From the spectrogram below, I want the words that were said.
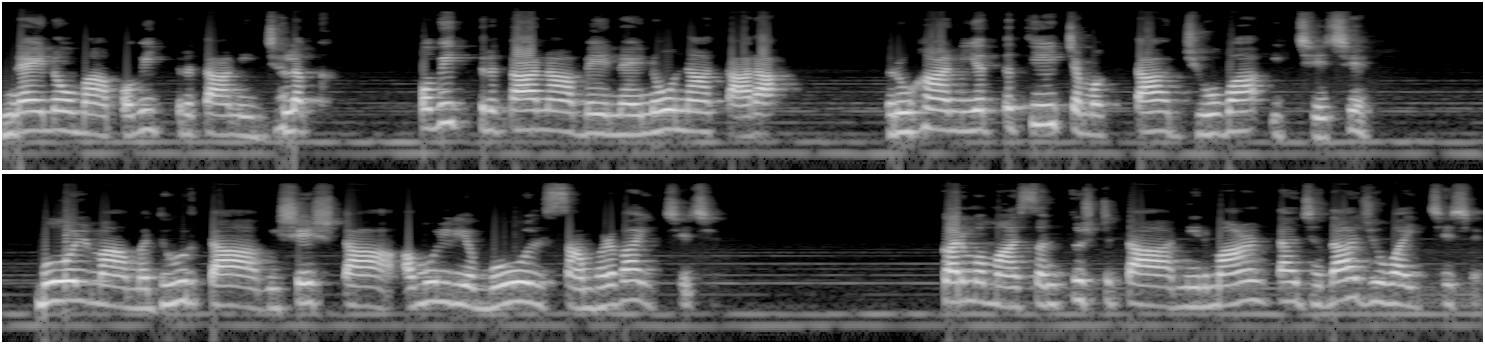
નયનોમાં પવિત્રતાની ઝલક, પવિત્રતાના બે નયનોના તારા રૂહાનિયતથી ચમકતા જોવા ઈચ્છે છે. બોલમાં મધુરતા, વિશેષતા, અમૂલ્ય બોલ સાંભળવા ઈચ્છે છે. કર્મમાં સંતુષ્ટતા, નિર્માણતા જદા જોવા ઈચ્છે છે.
